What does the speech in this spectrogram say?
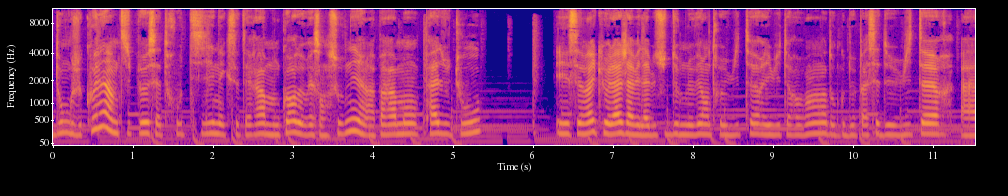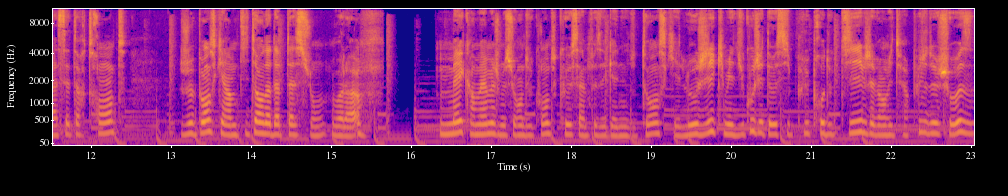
Donc je connais un petit peu cette routine, etc. Mon corps devrait s'en souvenir, apparemment pas du tout. Et c'est vrai que là j'avais l'habitude de me lever entre 8h et 8h20, donc de passer de 8h à 7h30. Je pense qu'il y a un petit temps d'adaptation, voilà. Mais quand même, je me suis rendu compte que ça me faisait gagner du temps, ce qui est logique, mais du coup j'étais aussi plus productive, j'avais envie de faire plus de choses.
